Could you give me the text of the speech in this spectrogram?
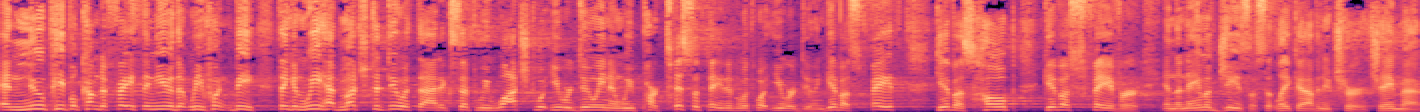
and new people come to faith in you, that we wouldn't be thinking we had much to do with that, except we watched what you were doing and we participated with what you were doing. Give us faith, give us hope, give us favor in the name of Jesus at Lake Avenue Church. Amen.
